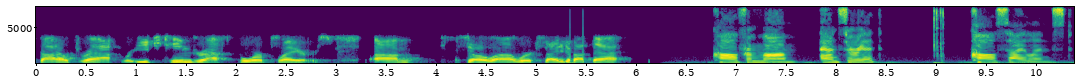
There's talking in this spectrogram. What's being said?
style draft where each team drafts four players. Um, so uh, we're excited about that. Call from mom. Answer it. Call silenced.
